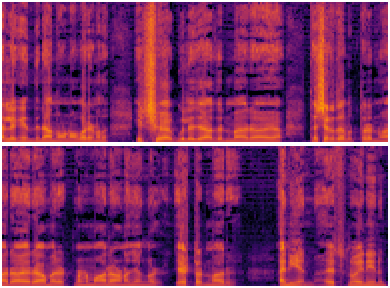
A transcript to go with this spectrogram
അല്ലെങ്കിൽ എന്തിനാ നുണ പറയണത്? ഇക്ഷാകുലജാതന്മാരായ ദശരഥപുത്രന്മാരായ രാമലക്ഷ്മണന്മാരാണ് ഞങ്ങൾ ജ്യേഷ്ഠന്മാർ അനിയന്മാർ ജ്യേഷ്ഠനും അനിയനും.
